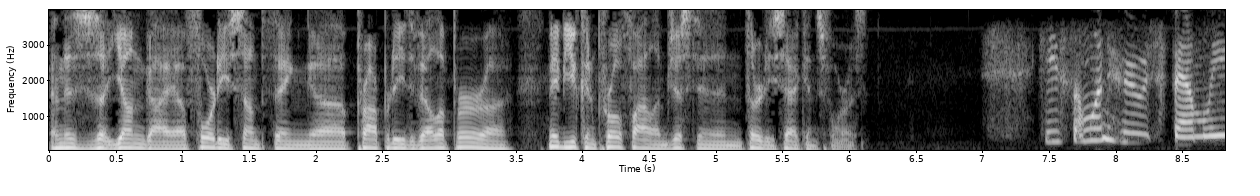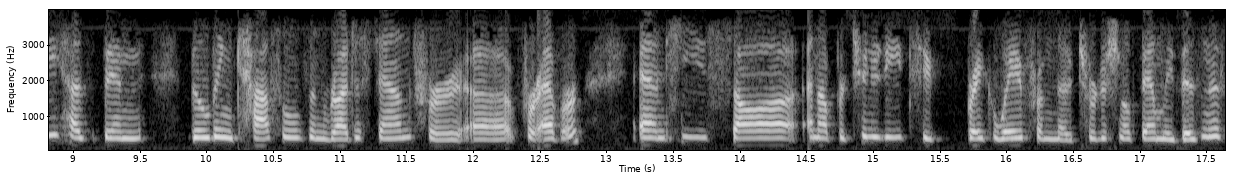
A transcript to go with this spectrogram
And this is a young guy, a forty-something uh, property developer. Uh, maybe you can profile him just in, in thirty seconds for us. He's someone whose family has been building castles in Rajasthan for uh, forever and he saw an opportunity to break away from the traditional family business,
